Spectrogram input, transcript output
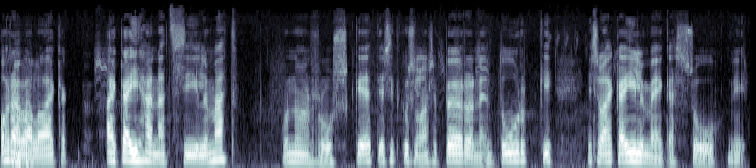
Oravalla on aika, aika ihanat silmät, kun ne on ruskeat. Ja sitten kun sillä on se pörrönen turkki ja se on aika ilmeikäs suu, niin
